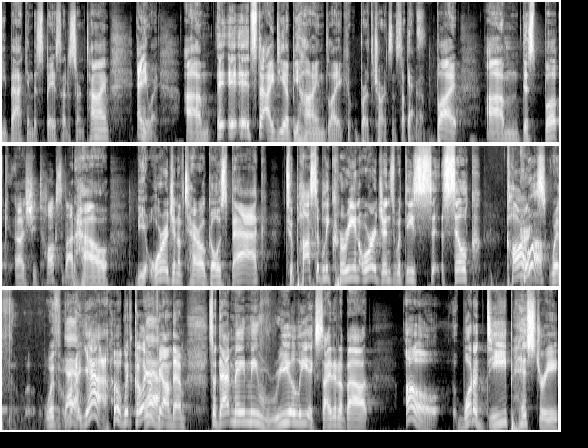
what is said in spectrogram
be back into space at a certain time anyway um it, it- it's the idea behind like birth charts and stuff Yes. like that but um this book uh, she talks about how the origin of tarot goes back to possibly korean origins with these si- silk cards Cool. with with Yeah, yeah, with calligraphy Yeah. on them. So that made me really excited about oh, what a deep history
